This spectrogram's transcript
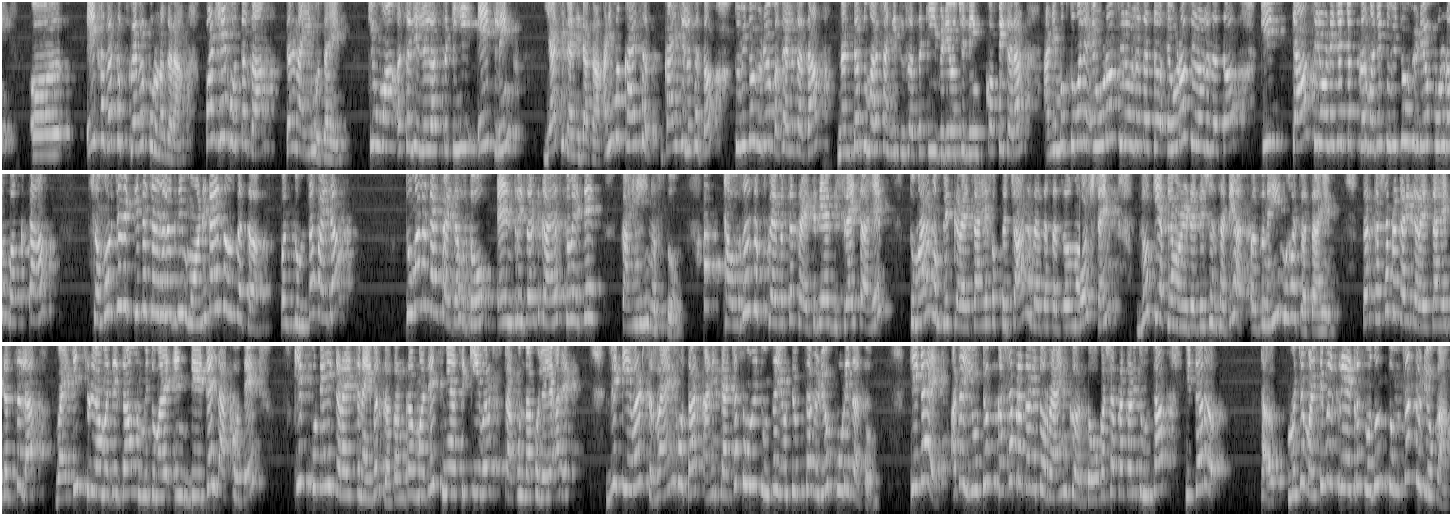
एक हजार सबस्क्रायबर पूर्ण करा. पण हे होतं का? तर नाही होत आहे. किंवा असं लिहिलेलं असतं की ही एक लिंक या ठिकाणी टाका. आणि मग काय काय केलं जातं? तुम्ही तो व्हिडिओ बघायला जाता. नंतर तुम्हाला सांगितलं जातं की व्हिडिओची लिंक कॉपी करा. आणि मग तुम्हाला एवढं फिरवलं जातं एवढं फिरवलं जातं की त्या फिरवण्याच्या चक्करमध्ये तुम्ही तो व्हिडिओ पूर्ण बघता. समोरच्या व्यक्तीचं चॅनल अगदी मॉनिटाईज होऊन जातं. पण तुमचा फायदा? तुम्हाला काय फायदा होतो? एंड रिझल्ट काय असतो माहितीये? काहीही नसतो. थाउजंड सबस्क्रायबरचा क्रायटेरिया विसरायचा आहे. तुम्हाला कंप्लीट करायचं आहे फक्त चार हजार तासाचं वॉच टाइम जो की आपल्या मॉनिटायझेशनसाठी अजूनही महत्त्वाचा आहे. तर कशा प्रकारे करायचं आहे? तर चला वायटी स्टुडिओमध्ये जाऊन मी तुम्हाला इन डिटेल दाखवते. स्किप कुठेही करायचं नाही बरं का कारण का मध्येच मी असे कीवर्ड्स टाकून दाखवलेले आहेत. जे कीवर्ड्स रँक होतात आणि त्याच्याचमुळे तुमचा युट्यूबचा व्हिडिओ पुढे जातो. ठीक आहे? आता युट्यूब कशा प्रकारे तो रँक करतो कशा प्रकारे तुमचा इतर म्हणजे मल्टिपल क्रिएटर्स मधून तुमचाच व्हिडिओ का?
